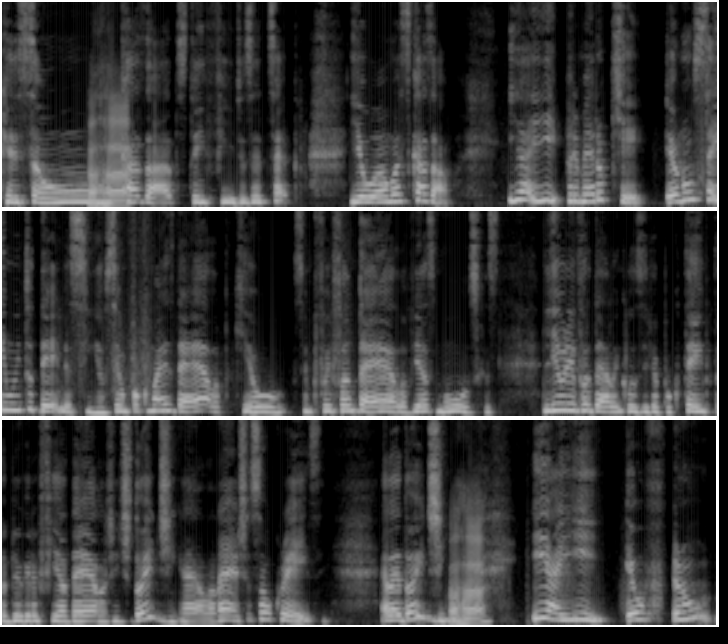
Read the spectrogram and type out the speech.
que eles são Aham. casados, têm filhos, etc. E eu amo esse casal. E aí, primeiro que eu não sei muito dele, assim, eu sei um pouco mais dela, porque eu sempre fui fã dela, vi as músicas. Li o livro dela, inclusive, há pouco tempo, da biografia dela. Gente, doidinha ela, né? She's so crazy. Ela é doidinha. Aham. E aí, eu, eu não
